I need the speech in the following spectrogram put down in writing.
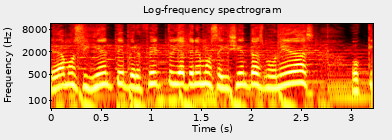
Le damos siguiente, perfecto, ya tenemos 600 monedas. Ok,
